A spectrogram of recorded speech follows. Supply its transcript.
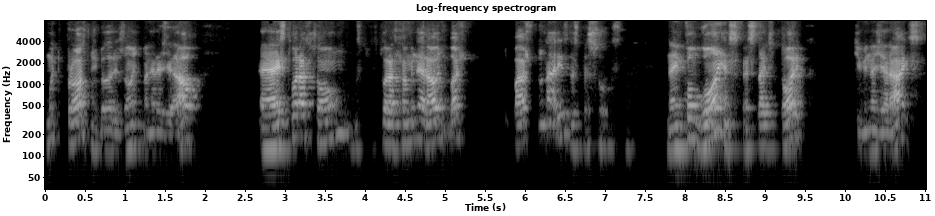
muito próximo de Belo Horizonte, de maneira geral, é a exploração, exploração mineral debaixo, debaixo do nariz das pessoas. Né? Em Congonhas, que é a cidade histórica de Minas Gerais,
